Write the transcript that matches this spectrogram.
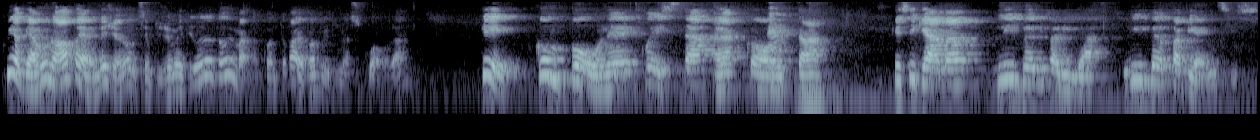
Qui abbiamo un'opera invece non semplicemente di un autore, ma a quanto pare proprio di una scuola, che compone questa raccolta che si chiama Liber di Pavia, Liber Papiensis.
